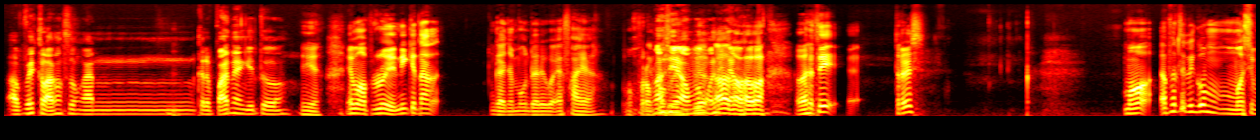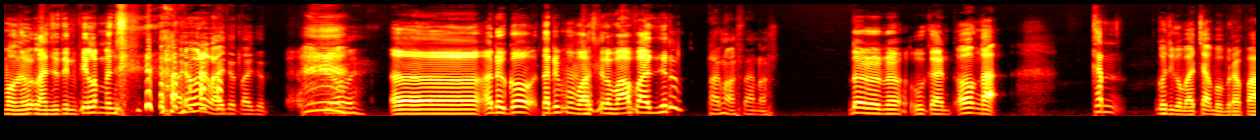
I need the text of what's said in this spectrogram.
apa ya, kelangsungan ke depannya gitu. Iya. Eh maaf dulu ya, ini kita nggak nyambung dari WFH ya. From Masih ya. nyambung, Ya, masih oh, nyambung. apa-apa. Berarti eh, terus mau apa tadi gue masih mau lanjutin film aja. Ayo lanjut lanjut. Eh, aduh gue tadi mau bahas film apa anjir? Thanos Thanos. No no no, bukan. Oh enggak. Kan gue juga baca beberapa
